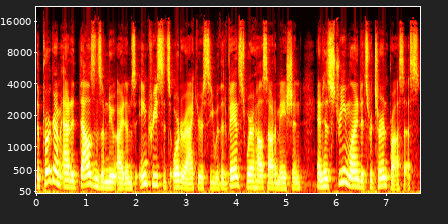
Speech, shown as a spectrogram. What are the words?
The program added thousands of new items, increased its order accuracy with advanced warehouse automation, and has streamlined its return process.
